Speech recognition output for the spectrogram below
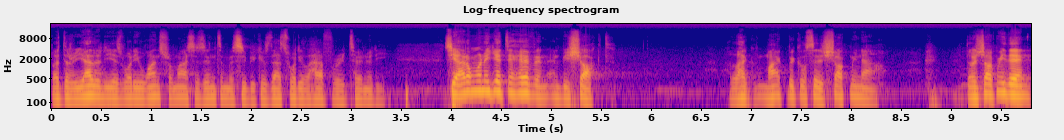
But the reality is, what he wants from us is intimacy because that's what he'll have for eternity. See, I don't want to get to heaven and be shocked. Like Mike Bickle says, shock me now. don't shock me then,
